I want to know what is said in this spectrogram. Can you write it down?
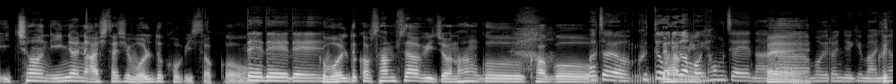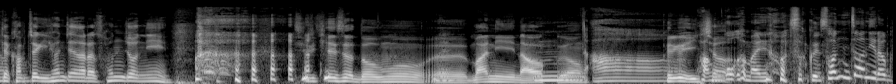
2002년에 아시다시피 월드컵이 있었고. 네네네. 그 월드컵 3사 위전 한국하고. 맞아요. 그때 우리가 뭐 형제 나라 네. 뭐 이런 얘기 많이 그때 하고. 갑자기 현재 나라 선전이 튀르키에서 너무 네. 어, 많이 나왔고요. 음, 아. 그리고 2000, 광고가 많이 그 선전이라고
